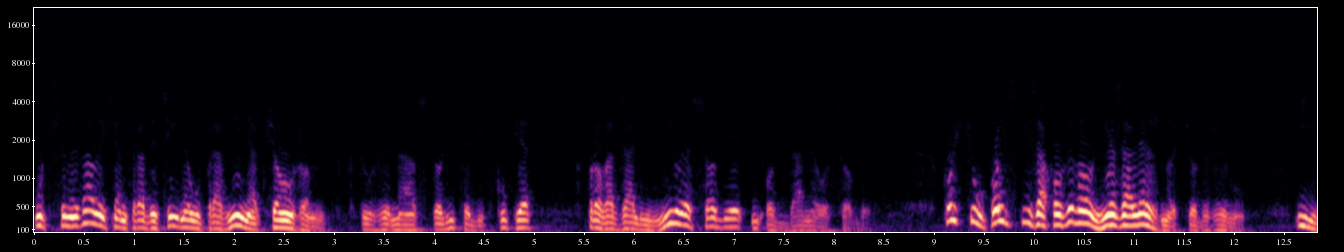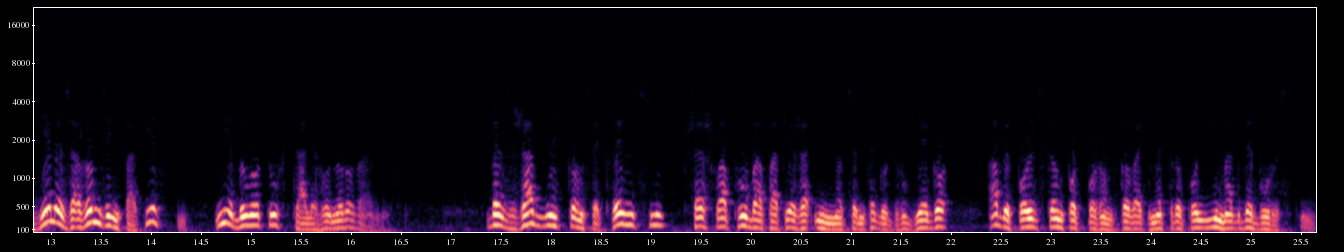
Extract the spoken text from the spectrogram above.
Utrzymywały się tradycyjne uprawnienia książąt, którzy na stolicę biskupie wprowadzali miłe sobie i oddane osoby. Kościół polski zachowywał niezależność od Rzymu i wiele zarządzeń papieskich nie było tu wcale honorowanych. Bez żadnych konsekwencji przeszła próba papieża Innocentego II, aby Polskę podporządkować metropolii magdeburskiej.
